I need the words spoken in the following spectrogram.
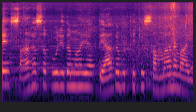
മഹാറാണിയുടെ സാഹസപൂരിതമായ ത്യാഗബുദ്ധിക്ക് സമ്മാനമായി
